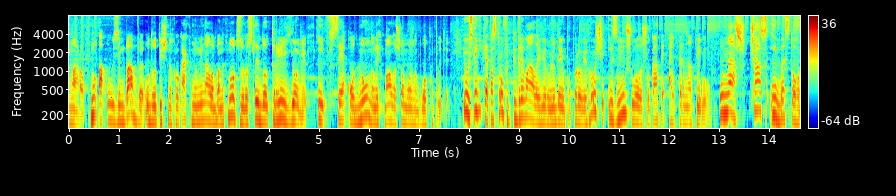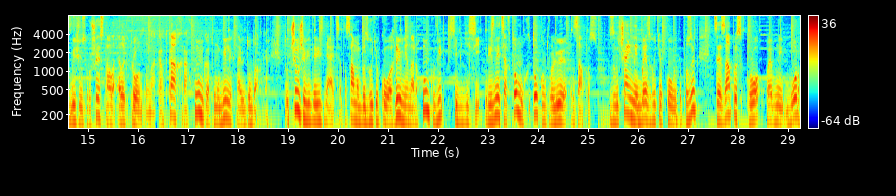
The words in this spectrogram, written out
марок. Ну а у Зімбабве у 2000-х роках номінали банкнот зросли до трильйонів, і все одно на них мало що можна було купити. І ось такі катастрофи підривали віру людей у паперові гроші і змушували шукати альтернативу. У наш час і без того більшість грошей стала електронною на картках, рахунках, у мобільних навіть додатках. То чим же відрізняється та сама безготівкова гривня на від CBDC? Різниця в тому, хто контролює запис. Звичайний безготівковий депозит це запис про певний борг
